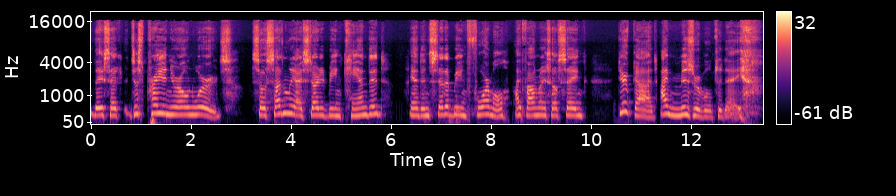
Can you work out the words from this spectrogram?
they said, just pray in your own words. So suddenly I started being candid. And instead of being formal, I found myself saying, Dear God, I'm miserable today.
